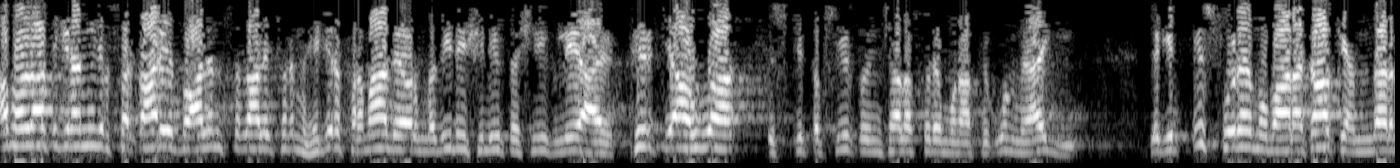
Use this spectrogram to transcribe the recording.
اب حضرات گرامی جب سرکار دو عالم صلی اللہ علیہ وسلم ہجرت فرما گئے اور مدینہ شریف تشریف لے آئے، پھر کیا ہوا؟ اس کی تفصیل تو انشاءاللہ سورہ منافقون میں آئے گی۔ لیکن اس سورہ مبارکہ کے اندر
